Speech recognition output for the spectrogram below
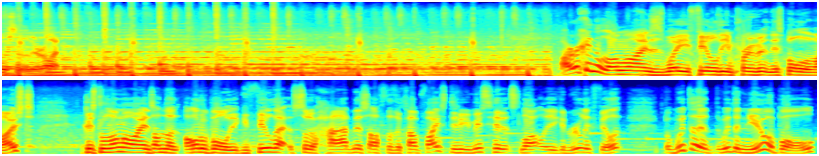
Push it little bit right. I reckon the long irons is where you feel the improvement in this ball the most. Because the long irons on the older ball, you can feel that sort of hardness off of the club face. If you miss hit it slightly, you can really feel it. But with the with the newer ball,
